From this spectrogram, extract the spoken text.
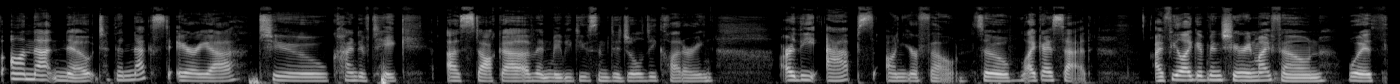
of on that note, the next area to kind of take a stock of and maybe do some digital decluttering are the apps on your phone. So, like I said, I feel like I've been sharing my phone with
